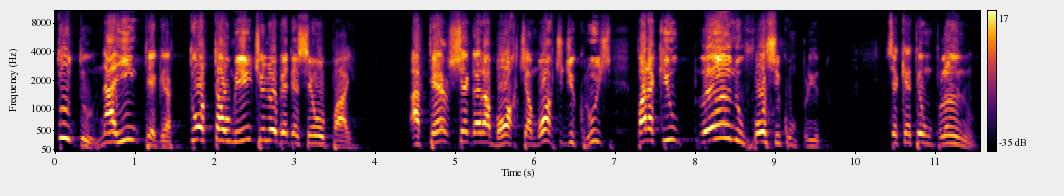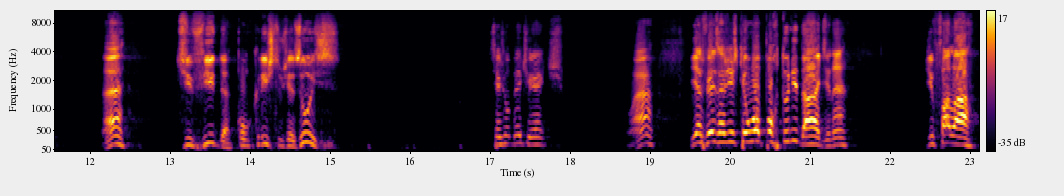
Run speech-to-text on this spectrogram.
Tudo na íntegra, totalmente ele obedeceu ao Pai, até chegar à morte, a morte de cruz, para que o plano fosse cumprido. Você quer ter um plano né, de vida com Cristo Jesus? Seja obediente. Não é? E às vezes a gente tem uma oportunidade, né? De falar.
